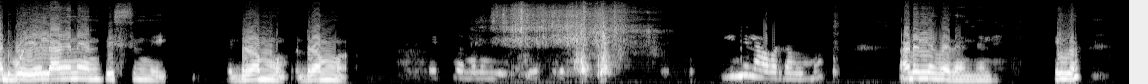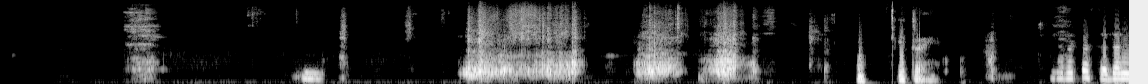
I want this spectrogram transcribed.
అది పోయేలాగానే అనిపిస్తుంది. డ్రమ్ డ్రమ్ అడలేవు కదా అంజలి ఇగో. పెట్టేస్తా దాన్ని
